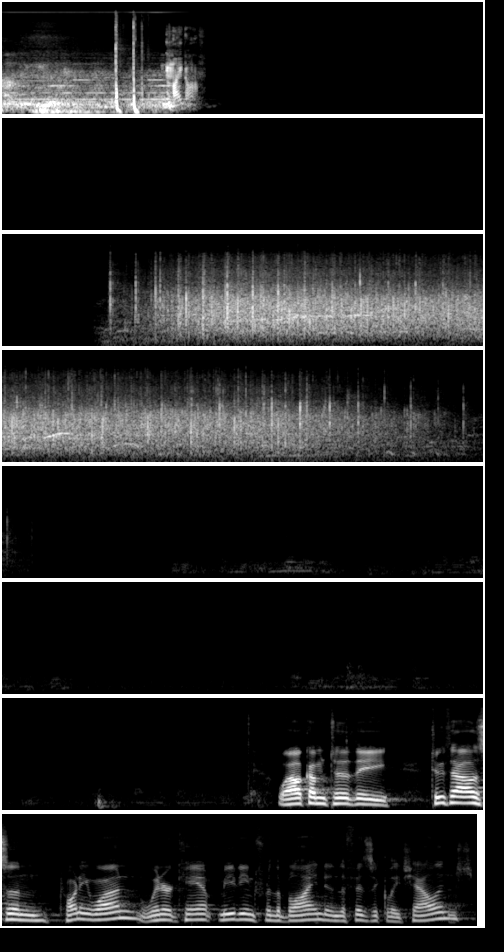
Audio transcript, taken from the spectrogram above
Welcome to the 2021 Winter Camp Meeting for the Blind and the Physically Challenged.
